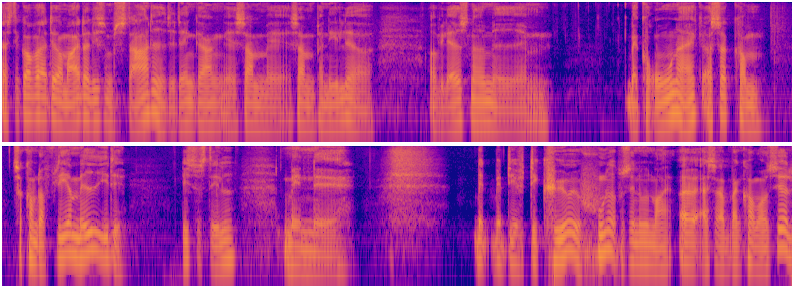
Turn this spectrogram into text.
Altså det kan godt være, at det var mig, der ligesom startede det dengang øh, sammen, med, sammen med Pernille og og vi lavede sådan noget med, øhm, med corona, ikke? og så kom, så kom der flere med i det, lige så stille. Men, øh, men, men det, det kører jo 100% ud af mig. Øh, altså, man kommer jo til at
